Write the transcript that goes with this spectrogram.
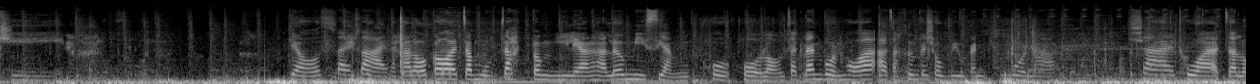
เค ดี๋ยวสายๆนะคะแล้วก็จะมุมจากตรงนี้แล้วนะคะ เริ่มมีเสียงโห่ร้องจากด้านบน เพราะว่าอาจจะขึ้นไปชมวิวกันข้างบนนะคะใช่ทัวร์จะล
